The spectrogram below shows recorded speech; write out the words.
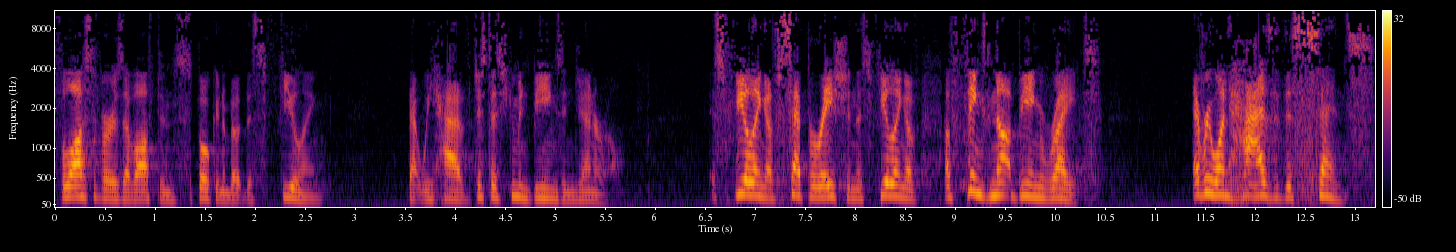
Philosophers have often spoken about this feeling that we have just as human beings in general. This feeling of separation, this feeling of, of things not being right. Everyone has this sense.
